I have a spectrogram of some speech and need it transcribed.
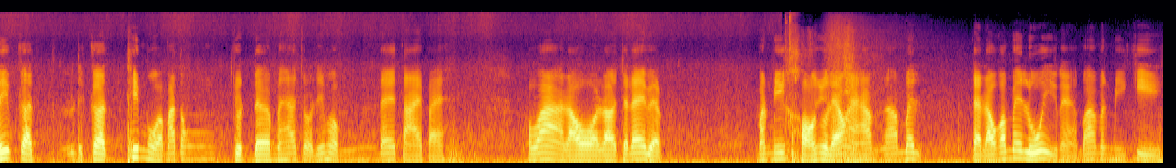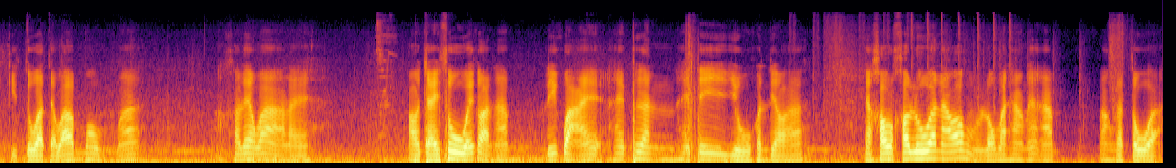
รีบเกิดเกิดที่หัวมาตรงจุดเดิมนะฮะจุดที่ผมได้ตายไป เพราะว่าเราเราจะได้แบบมันมีของอยู่แล้วไงครับ แล้วไม่แต่เราก็ไม่รู้อีกเนี่ยว่ามันมีกี่กี่ตัวแต่ว่าผมว่าเขาเรียกว่าอะไร เอาใจสู้ไว้ก่อนครับดีกว่าให้ให้เพื่อนให้ตี้อยู่คนเดียวครับแต่เขาเขารู้นะว่าผมลงมาทางนี้ครับบางศัตรูอะ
